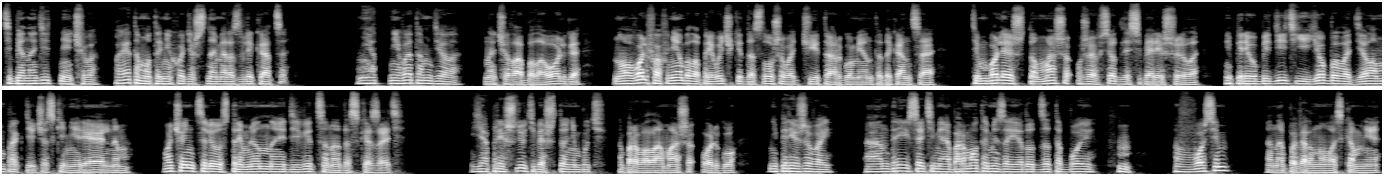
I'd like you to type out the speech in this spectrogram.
«Тебе надеть нечего, поэтому ты не ходишь с нами развлекаться». «Нет, не в этом дело», — начала была Ольга, но у Вольфов не было привычки дослушивать чьи-то аргументы до конца. Тем более, что Маша уже все для себя решила, и переубедить ее было делом практически нереальным. Очень целеустремленная девица, надо сказать. «Я пришлю тебе что-нибудь», — оборвала Маша Ольгу. «Не переживай. А Андрей с этими обормотами заедут за тобой. Хм, В восемь?» Она повернулась ко мне.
